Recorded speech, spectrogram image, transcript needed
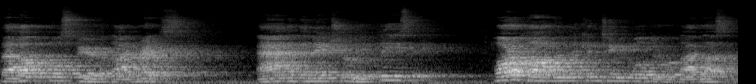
the helpful spirit of thy grace, and that they may truly please thee, pour upon them the continual dew of thy blessing.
